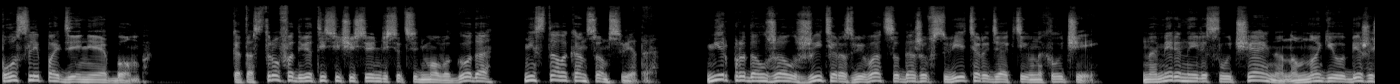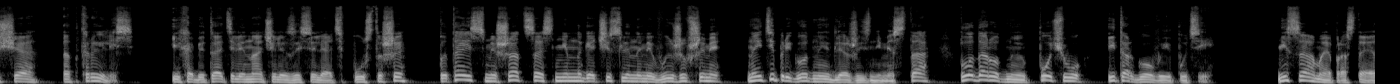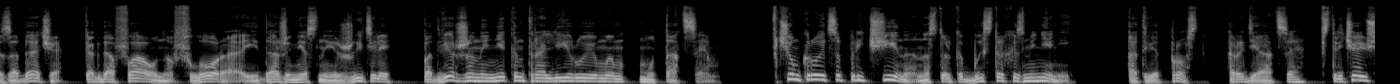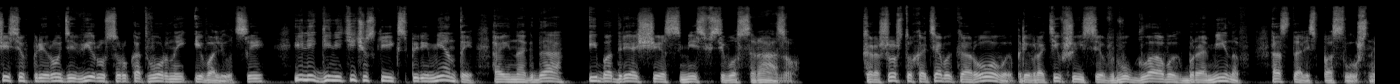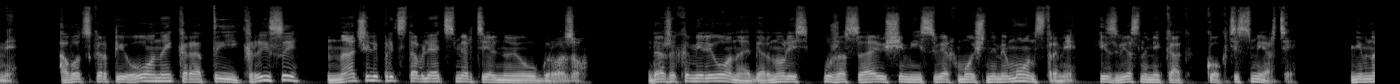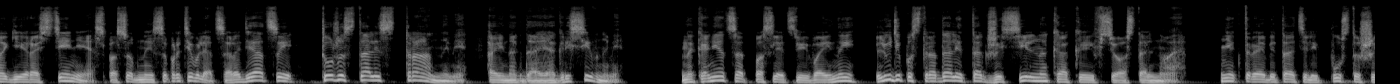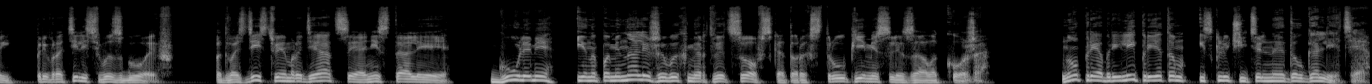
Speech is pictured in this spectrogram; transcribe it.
После падения бомб. Катастрофа 2077 года не стала концом света. Мир продолжал жить и развиваться даже в свете радиоактивных лучей. Намеренно или случайно, но многие убежища открылись. Их обитатели начали заселять пустоши, пытаясь смешаться с немногочисленными выжившими, найти пригодные для жизни места, плодородную почву и торговые пути. Не самая простая задача, когда фауна, флора и даже местные жители подвержены неконтролируемым мутациям. В чем кроется причина настолько быстрых изменений? Ответ прост. Радиация, встречающийся в природе вирус рукотворной эволюции или генетические эксперименты, а иногда и бодрящая смесь всего сразу. Хорошо, что хотя бы коровы, превратившиеся в двухглавых браминов, остались послушными. А вот скорпионы, кроты и крысы начали представлять смертельную угрозу. Даже хамелеоны обернулись ужасающими и сверхмощными монстрами, известными как когти смерти. Немногие растения, способные сопротивляться радиации, тоже стали странными, а иногда и агрессивными. Наконец, от последствий войны люди пострадали так же сильно, как и все остальное. Некоторые обитатели пустошей превратились в изгоев. Под воздействием радиации они стали гулями, и напоминали живых мертвецов, с которых струпьями слезала кожа. Но приобрели при этом исключительное долголетие.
